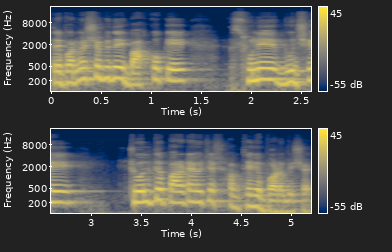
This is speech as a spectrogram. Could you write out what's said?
তাই পরমেশ্বর পিতা এই বাক্যকে শুনে, বুঝে চলতে পারাটাই হচ্ছে সব থেকে বড় বিষয়।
